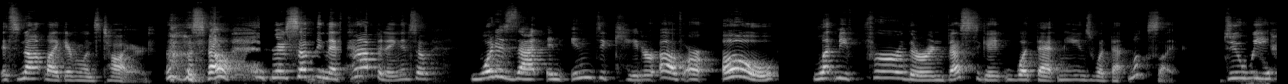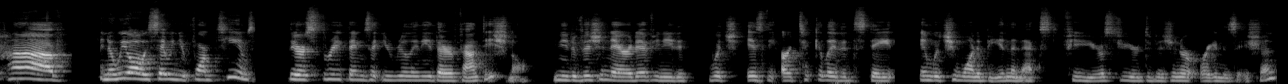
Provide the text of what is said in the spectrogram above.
It's not like everyone's tired. so there's something that's happening. And so, what is that an indicator of? Or, oh, let me further investigate what that means, what that looks like. Do we have, you know, we always say when you form teams, there's three things that you really need that are foundational. You need a vision narrative, you need it, which is the articulated state in which you want to be in the next few years through your division or organization.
